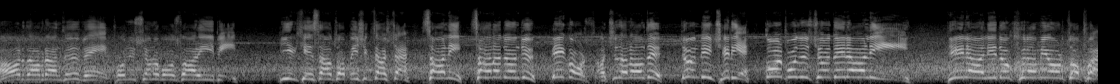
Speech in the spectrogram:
Ağır davrandı ve pozisyonu bozdu Aribi. Bir kez daha top Beşiktaş'ta. Salih sağına döndü. Begors açıdan aldı. Döndü içeriye. Gol pozisyonu Deli Ali. Deli Ali dokunamıyor topa.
